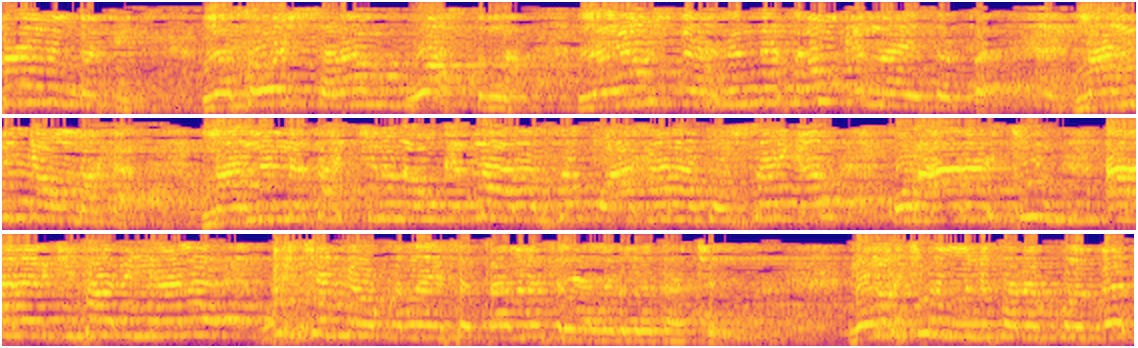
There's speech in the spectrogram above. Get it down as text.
ማንም በፊት ለሰዎች ሰላም ዋስትና ለሌሎች ደህንነት እውቅና የሰጠ ማንኛውም አካል ማንነታችንን እውቅና የሰጠ እምነት ነው። ያለን እምነታችን ሌሎችን የምንተነኩልበት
